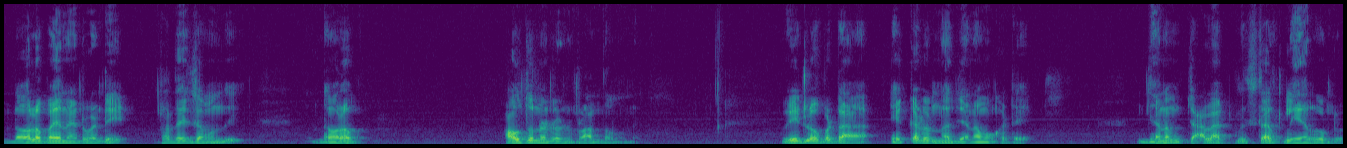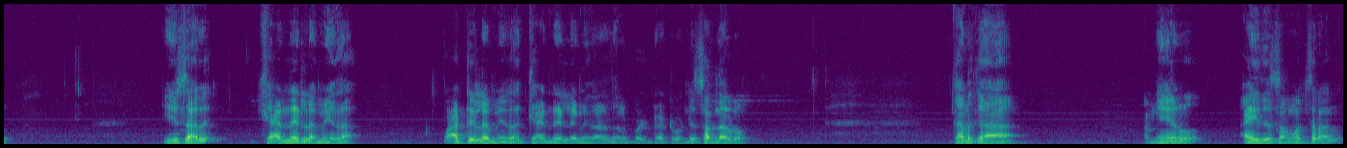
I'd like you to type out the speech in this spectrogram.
డెవలప్ అయినటువంటి ప్రదేశం ఉంది డెవలప్ అవుతున్నటువంటి ప్రాంతం ఉంది. వీటి లోపల ఎక్కడున్న జనం ఒకటే. జనం చాలా క్రిస్టల్ క్లియర్ ఉండు ఈసారి క్యాండిడేట్ల మీద పార్టీల మీద క్యాండిడేట్ల మీద ఆధారపడినటువంటి సందర్భం. కనుక నేను ఐదు సంవత్సరాలు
